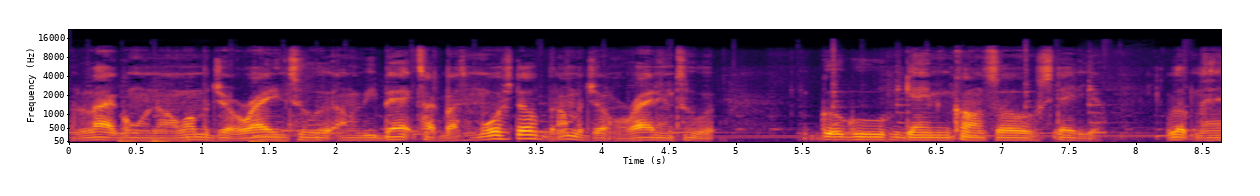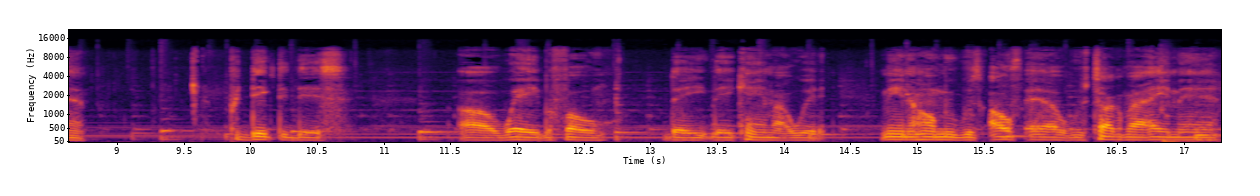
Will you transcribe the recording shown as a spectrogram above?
A lot going on. I'm gonna jump right into it. I'm gonna be back talk about some more stuff, but I'm gonna jump right into it. Google Gaming Console Stadia. Look, man, predicted this uh, way before they they came out with it. Me and the homie was off air. We was talking about, hey man,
